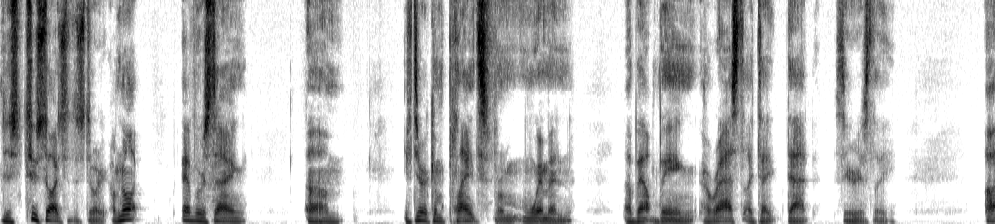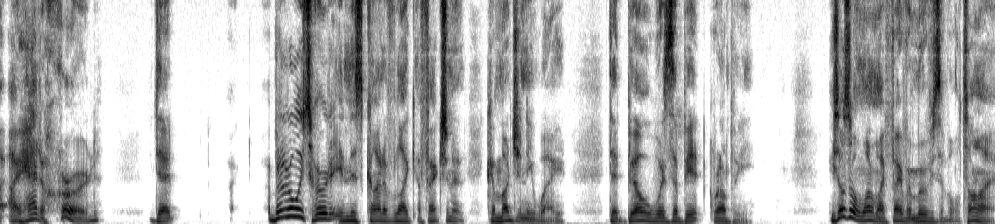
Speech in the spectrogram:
There's two sides to the story. I'm not ever saying um, if there are complaints from women about being harassed, I take that seriously. I, I had heard that but I'd always heard it in this kind of like affectionate, curmudgeon way that Bill was a bit grumpy. He's also in one of my favorite movies of all time,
